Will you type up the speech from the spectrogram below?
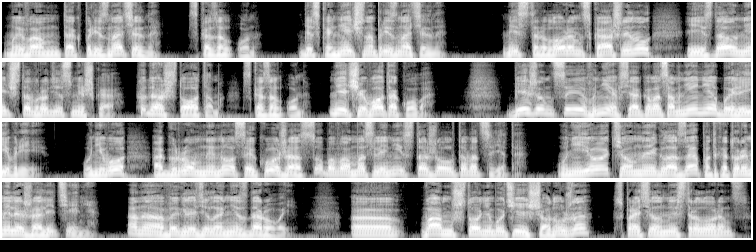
«Мы вам так признательны», — сказал он. «Бесконечно признательны». Мистер Лоренс кашлянул и издал нечто вроде смешка. «Да что там», — сказал он. «Ничего такого». Беженцы, вне всякого сомнения, были евреи. У него огромный нос и кожа особого маслянисто-желтого цвета. У нее темные глаза, под которыми лежали тени. Она выглядела нездоровой. «Э, «Вам что-нибудь еще нужно?» — спросил мистер Лоренс.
